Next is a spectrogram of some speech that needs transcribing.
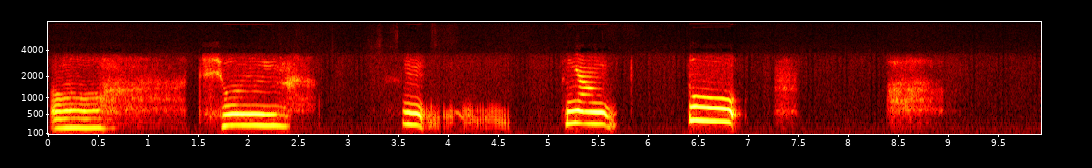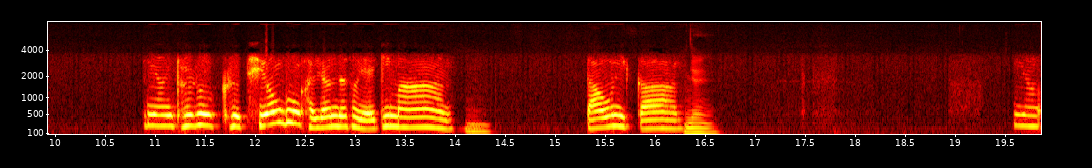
어, 지원, 음, 그냥 또 그냥 계속 그 지원금 관련돼서 얘기만 음. 나오니까 네. 그냥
